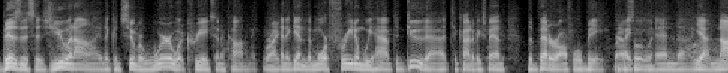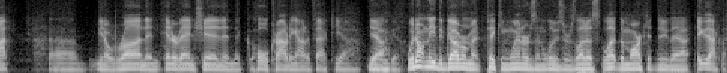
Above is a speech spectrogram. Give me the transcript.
businesses, you and I, the consumer, we're what creates an economy. Right. And again, the more freedom we have to do that, to kind of expand, the better off we'll be. Right. Absolutely. And uh, yeah, not. Uh, you know, run and intervention and the whole crowding out effect. Yeah. Yeah, we don't need the government picking winners and losers. Let us let the market do that. Exactly.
